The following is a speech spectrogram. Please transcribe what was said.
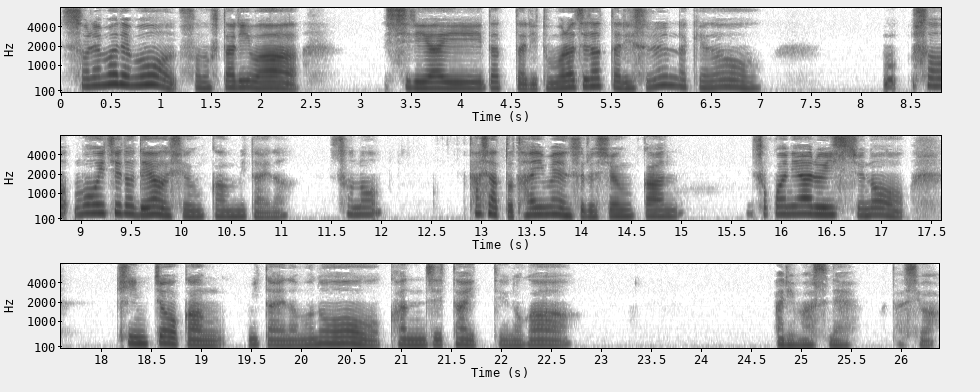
それまでもその二人は知り合いだったり友達だったりするんだけど、そ、もう一度出会う瞬間みたいな、その他者と対面する瞬間、そこにある一種の緊張感みたいなものを感じたいっていうのがありますね。私は。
